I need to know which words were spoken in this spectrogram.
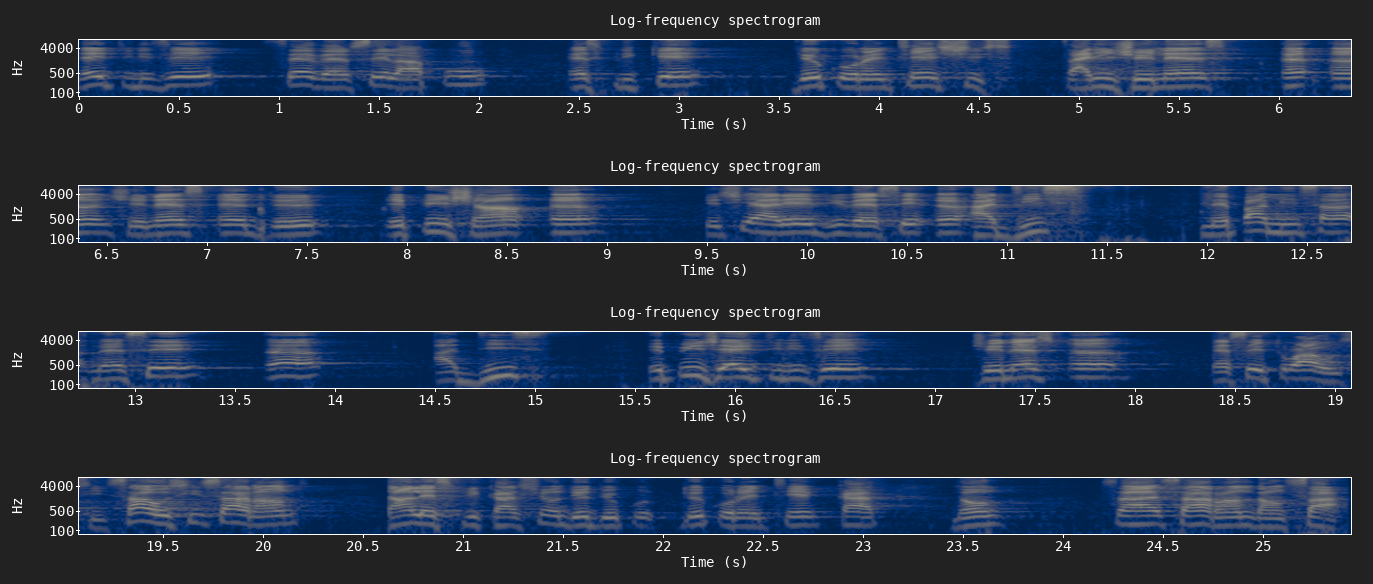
J'ai utilisé ces versets-là pour expliquer 2 Corinthiens 6. C'est-à-dire Genèse 1, 1, Genèse 1, 2, et puis Jean 1. Je suis allé du verset 1 à 10 je n'ai pas mis ça, verset 1 à 10. Et puis j'ai utilisé Genèse 1, verset 3 aussi. Ça aussi, ça rentre dans l'explication de 2, Corinthiens 4. Donc, ça, ça rentre dans ça.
